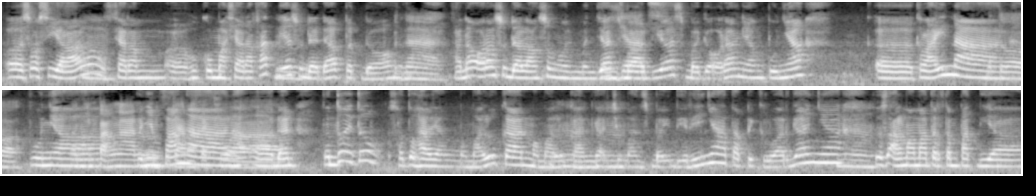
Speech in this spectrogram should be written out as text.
eh, sosial, Hmm. secara eh, hukum masyarakat dia Hmm. sudah dapet dong Benar. karena orang sudah langsung menjudge bahwa Menjudge. dia sebagai orang yang punya eh, kelainan, Betul. punya Penyimpangan penyimpangan, eh, dan tentu itu suatu hal yang memalukan, memalukan Mm, nggak mm. cuma sebagai dirinya tapi keluarganya, Mm. terus alma mater tempat dia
